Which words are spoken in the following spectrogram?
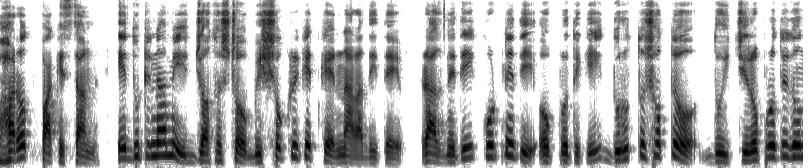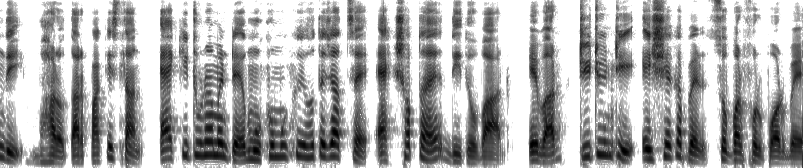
ভারত, পাকিস্তান, এ দুটি নামই যথেষ্ট বিশ্ব ক্রিকেটকে নাড়া দিতে। রাজনীতি, কূটনীতি ও প্রতীকী দূরত্ব সত্ত্বেও দুই চিরপ্রতিদ্বন্দ্বী ভারত আর পাকিস্তান একই টুর্নামেন্টে মুখোমুখি হতে যাচ্ছে এক সপ্তাহে দ্বিতীয়বার। এবার টি টোয়েন্টি এশিয়া কাপের সুপার ফোর পর্বে।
